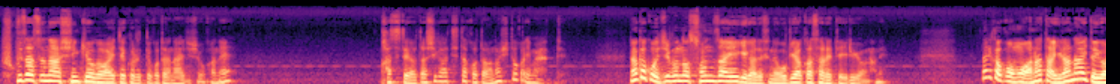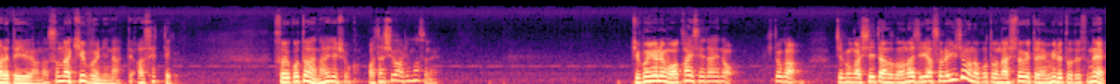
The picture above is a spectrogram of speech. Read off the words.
複雑な心境が湧いてくるってことはないでしょうかね？かつて私がやってたことはあの人が今やって。なんかこう自分の存在意義がですね、脅かされているようなね。何かこうもうあなたはいらないと言われているような、そんな気分になって焦ってくる。そういうことはないでしょうか？私はありますね。自分よりも若い世代の人が自分がしていたのと同じ、いや、それ以上のことを成し遂げたように見るとですね、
